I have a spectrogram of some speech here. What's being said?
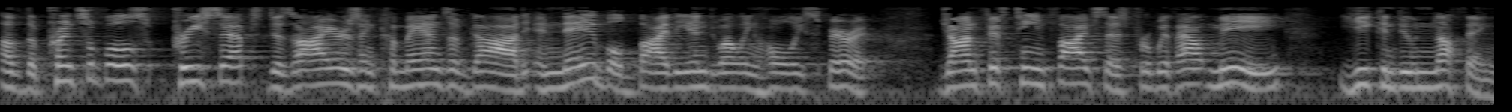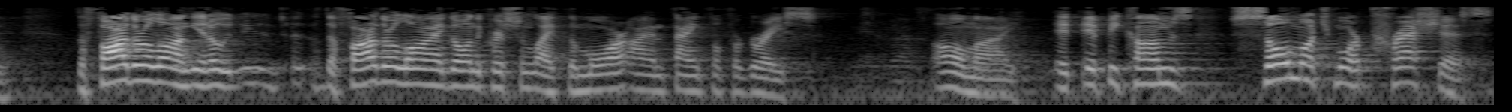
of the principles, precepts, desires, and commands of God enabled by the indwelling Holy Spirit. John 15:5 says, "For without me ye can do nothing." The farther along, you know, the farther along I go in the Christian life, the more I am thankful for grace. Oh my. It, it becomes so much more precious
